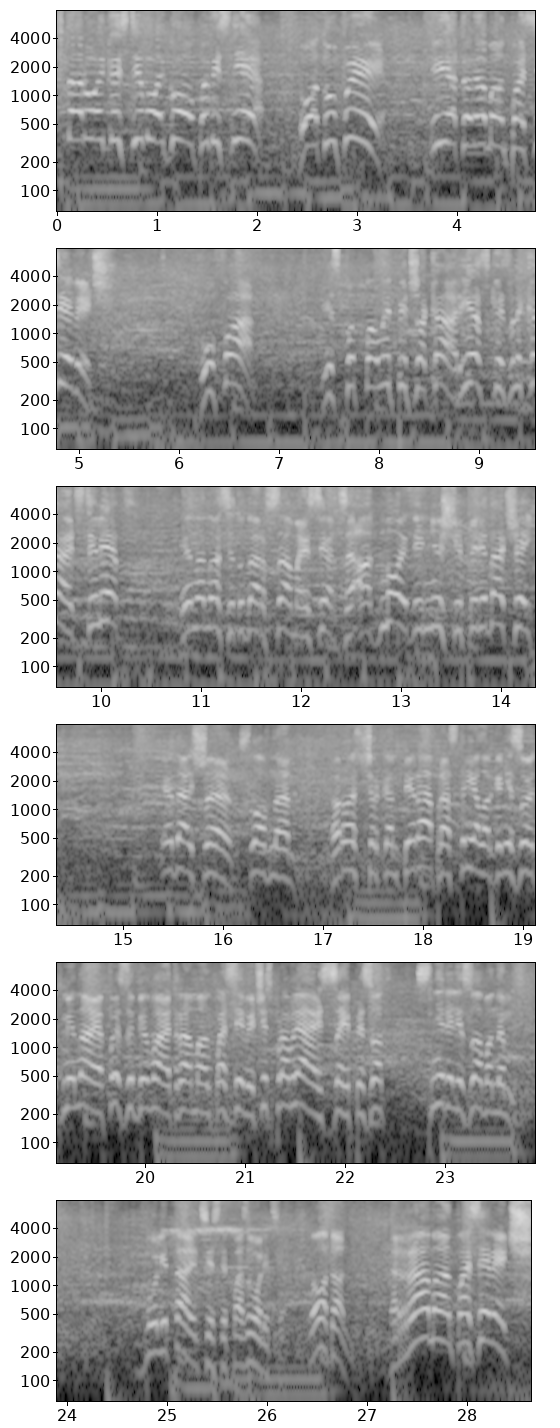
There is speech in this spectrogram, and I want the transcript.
Второй гостевой гол по весне от Уфы. И это Роман Пасевич. Уфа из-под полы пиджака резко извлекает стилет и наносит удар в самое сердце одной длиннющей передачей. И дальше, словно росчерком пера, прострел организует Минаев и забивает Роман Пасевич, исправляется эпизод с нереализованным булетальти, если позволите. Вот он, Роман Пасевич.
